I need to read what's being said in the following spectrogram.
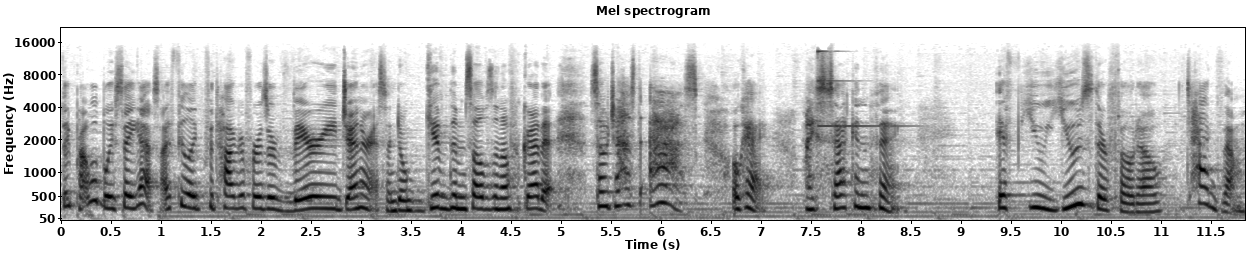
they probably say yes. I feel like photographers are very generous and don't give themselves enough credit. So just ask. Okay, my second thing if you use their photo, tag them.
